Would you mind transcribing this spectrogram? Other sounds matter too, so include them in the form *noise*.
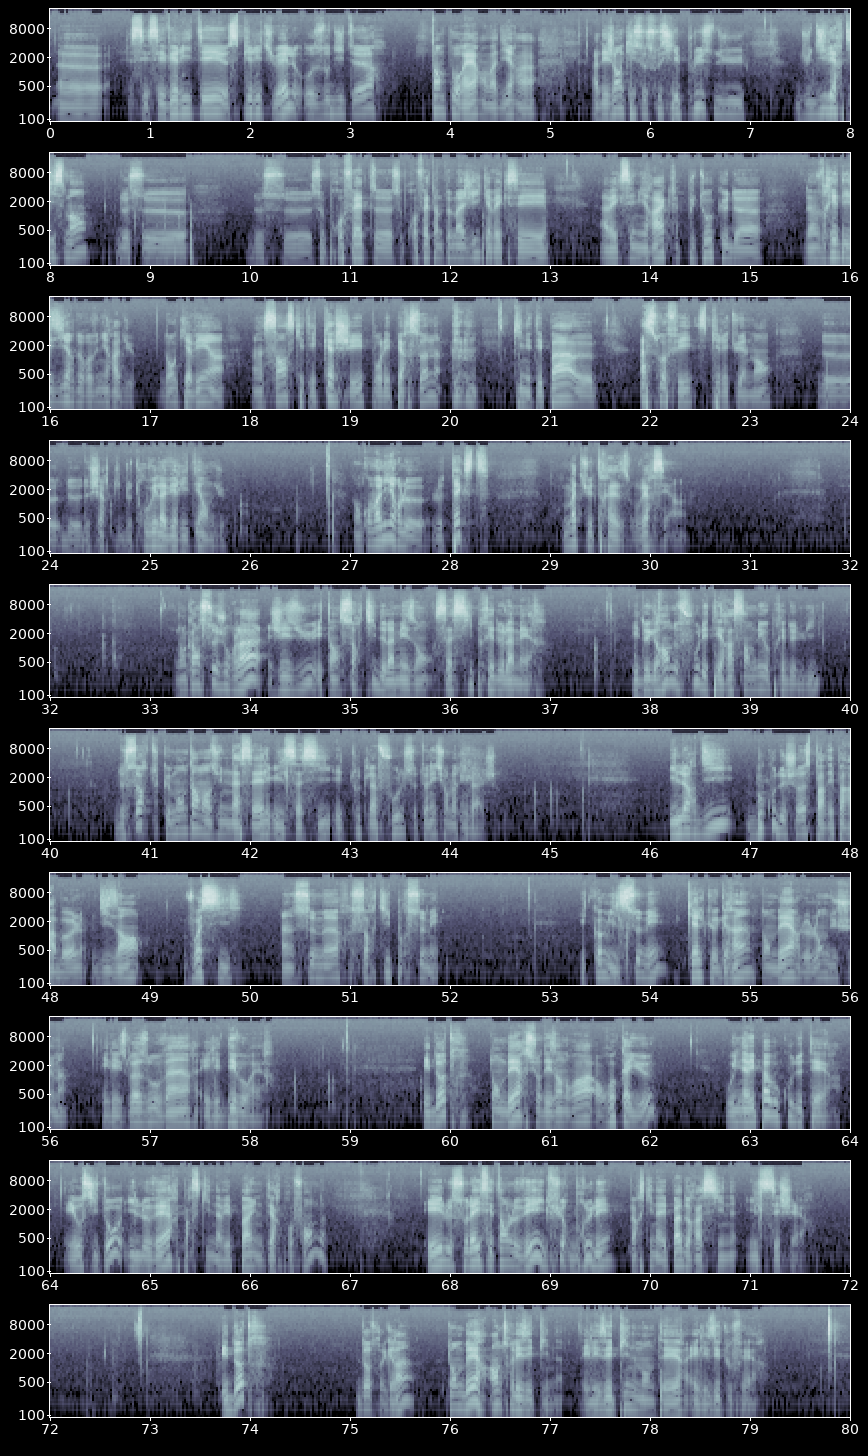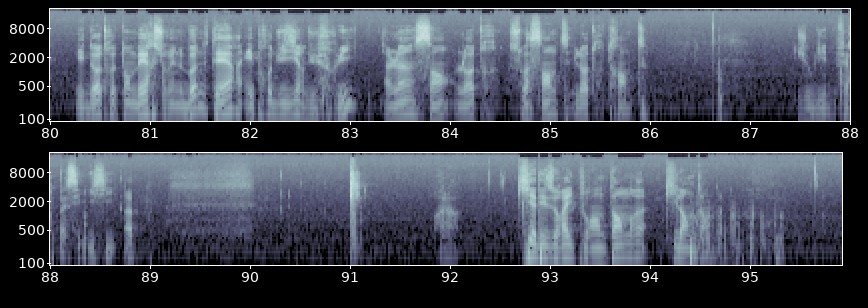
euh, ces, vérités spirituelles aux auditeurs temporaires, on va dire, à, des gens qui se souciaient plus du, divertissement de, ce, prophète, ce prophète un peu magique avec ses, miracles, plutôt que d'un vrai désir de revenir à Dieu. Donc il y avait un, un sens qui était caché pour les personnes *clears throat* qui n'étaient pas euh, assoiffées spirituellement de, chercher, de, trouver la vérité en Dieu. Donc on va lire le, le texte, Matthieu 13 au verset 1. Donc en ce jour-là, Jésus étant sorti de la maison, s'assit près de la mer. Et de grandes foules étaient rassemblées auprès de lui, de sorte que montant dans une nacelle, il s'assit et toute la foule se tenait sur le rivage. Il leur dit beaucoup de choses par des paraboles, disant Voici un semeur sorti pour semer. Et comme il semait, quelques grains tombèrent le long du chemin, et les oiseaux vinrent et les dévorèrent. Et d'autres tombèrent sur des endroits rocailleux, où il n'avait pas beaucoup de terre. Et aussitôt, ils levèrent parce qu'ils n'avaient pas une terre profonde. Et le soleil s'étant levé, ils furent brûlés parce qu'ils n'avaient pas de racines, ils séchèrent. Et d'autres, d'autres grains tombèrent entre les épines, et les épines montèrent et les étouffèrent. Et d'autres tombèrent sur une bonne terre et produisirent du fruit, l'un 100, l'autre 60, l'autre 30. J'ai oublié de faire passer ici, hop. Voilà. Qui a des oreilles pour entendre, qu'il entende.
